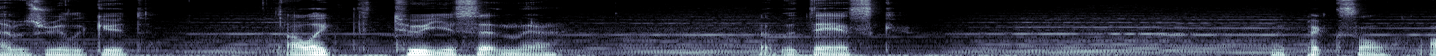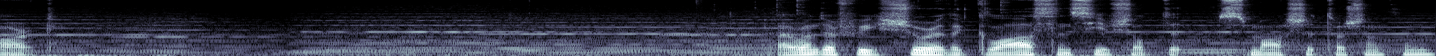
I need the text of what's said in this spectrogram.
It was really good. I liked the two of you sitting there at the desk. The pixel art. I wonder if we show her the glass and see if she'll d- smash it or something.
